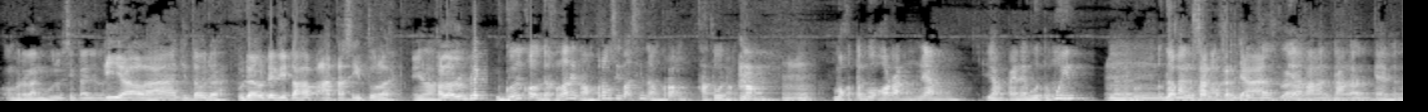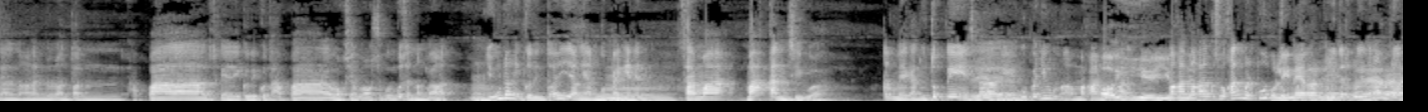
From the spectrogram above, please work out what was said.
Obrolan bullshit aja lah. Iyalah, kita udah udah udah di tahap atas itulah. Iya. Kalau lu Black, gue kalau udah kelar ya nongkrong sih pasti nongkrong satu nongkrong. Mau ketemu orang yang yang pengen gue temuin ya Hmm, gua urusan kangen- pekerjaan. Iya kangen kangen kayak kangen lu nonton apa terus kayak ikut ikut apa workshop workshop pun gue seneng banget. Hmm. ya udah ikutin tuh aja yang yang gue pengenin. Sama makan sih gue kan banyak yang tutup nih sekarang nih. Gue pengen ma- makan Oh, makan iya, iya, makan makan kesukaan bertutup. Kulineran, kuliner kulineran udah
